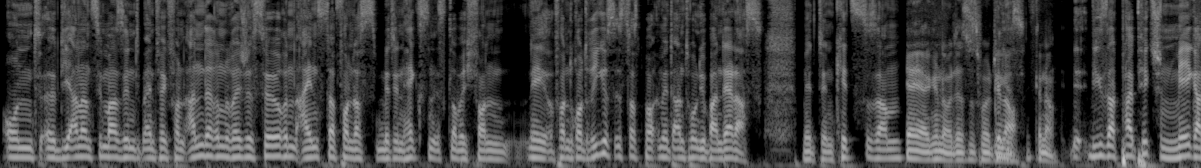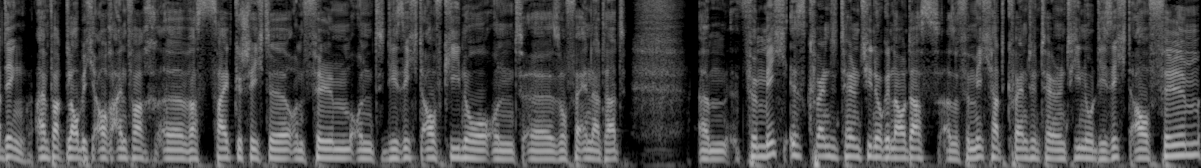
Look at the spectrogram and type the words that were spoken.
Und äh, die anderen Zimmer sind im Endeffekt von anderen Regisseuren. Eins davon, das mit den Hexen, ist, glaube ich, von, nee, von Rodriguez ist das mit Antonio Banderas, mit den Kids zusammen. Ja, ja, genau, das ist Rodriguez. Genau. Wie gesagt, Pulp Fiction, mega Ding. Einfach, glaube ich, auch einfach, äh, was Zeitgeschichte und Film und die Sicht auf Kino und äh, so verändert hat. Ähm, für mich ist Quentin Tarantino genau das. Also für mich hat Quentin Tarantino die Sicht auf Film,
